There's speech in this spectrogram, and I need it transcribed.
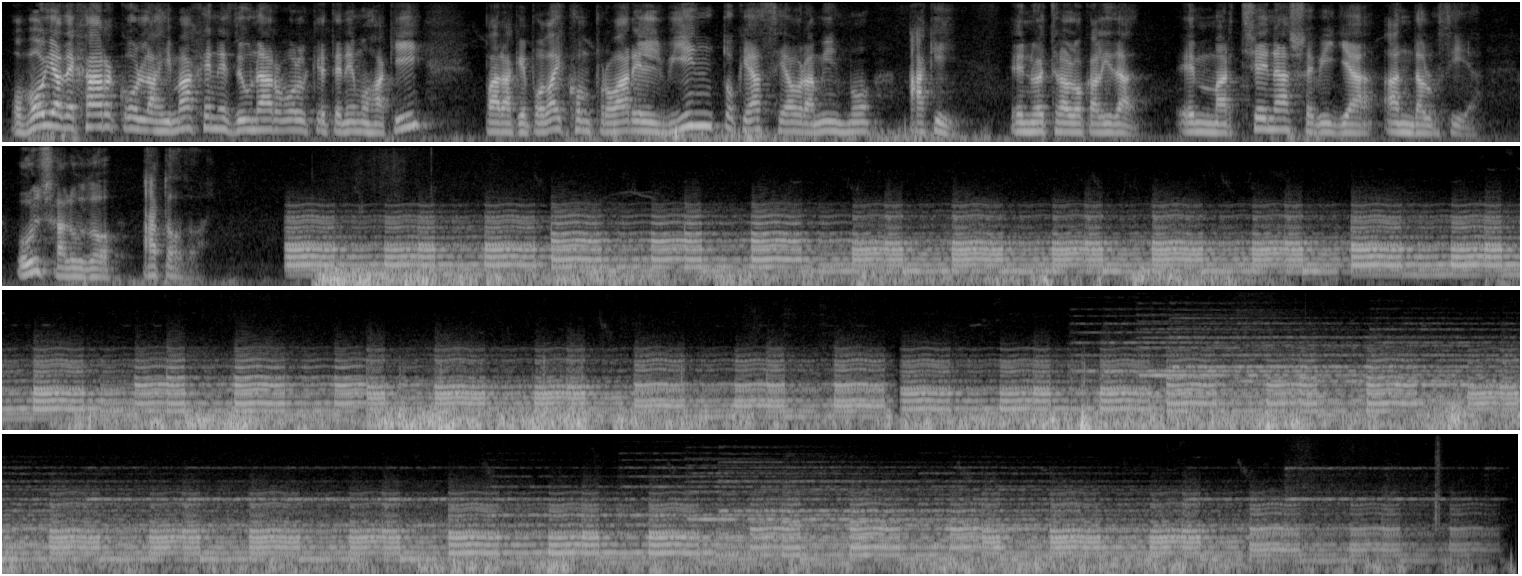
Os voy a dejar con las imágenes de un árbol que tenemos aquí para que podáis comprobar el viento que hace ahora mismo aquí, en nuestra localidad, en Marchena, Sevilla, Andalucía. Un saludo a todos.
